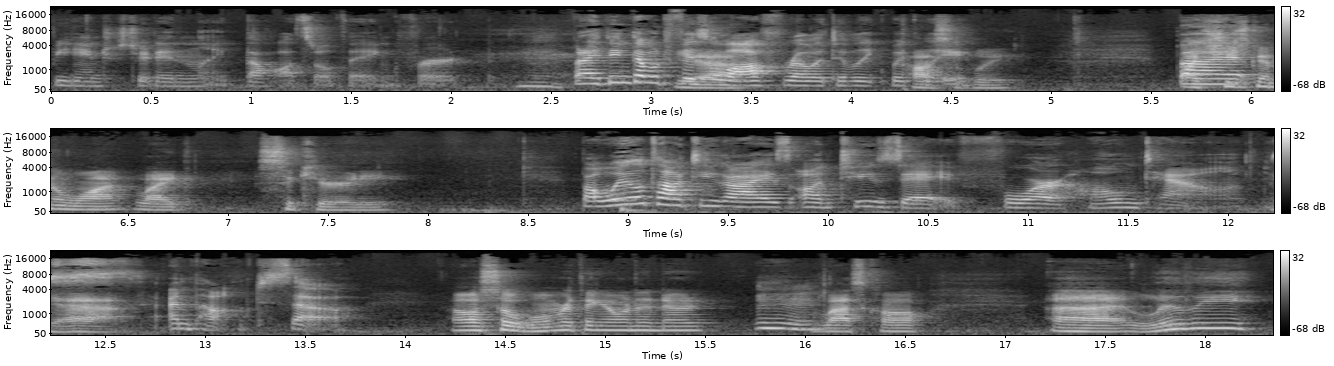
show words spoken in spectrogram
be interested in like the hostel thing for, but I think that would fizzle Yeah. off relatively quickly. possibly. But like she's gonna want like security but we will talk to you guys on Tuesday for hometowns. Yeah. I'm pumped. So Also, one more thing I want to note. Mm-hmm. Last call. Uh, Lily,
